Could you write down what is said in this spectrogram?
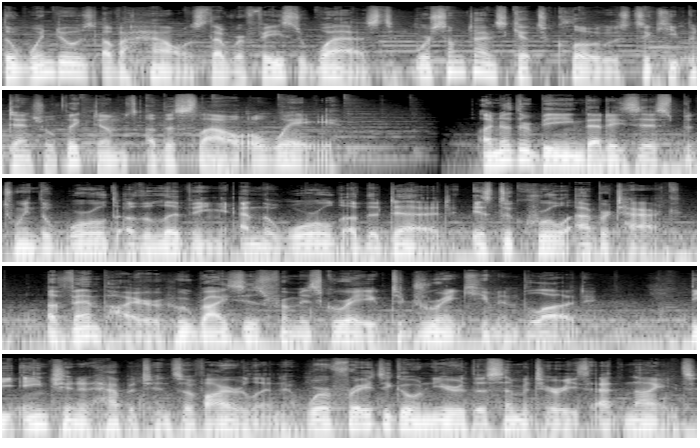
the windows of a house that were faced west were sometimes kept closed to keep potential victims of the Sluagh away. Another being that exists between the world of the living and the world of the dead is the cruel Abhartach, a vampire who rises from his grave to drink human blood. The ancient inhabitants of Ireland were afraid to go near the cemeteries at night,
